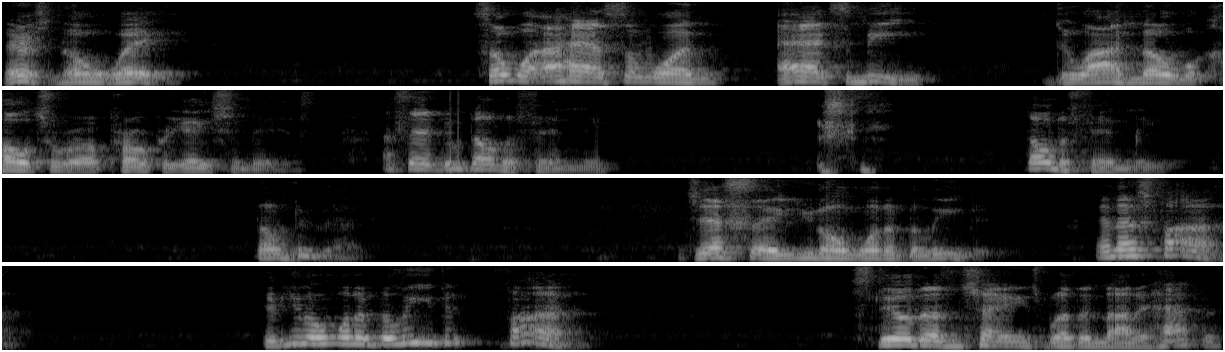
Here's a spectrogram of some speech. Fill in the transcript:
There's no way. Someone I had someone ask me, "Do I know what cultural appropriation is?" I said, "Dude, don't offend me. don't offend me. Don't do that. Just say you don't want to believe it, and that's fine. If you don't want to believe it, fine. Still doesn't change whether or not it happened.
